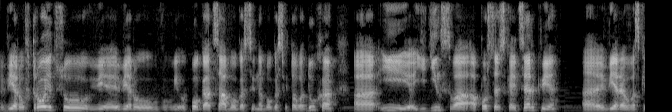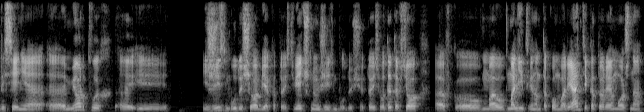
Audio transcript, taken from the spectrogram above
веру в Троицу, веру в Бога Отца, Бога Сына, Бога Святого Духа а, и единство апостольской церкви, а, вера в воскресение э, мертвых э, и, и жизнь будущего века, то есть вечную жизнь будущую. То есть вот это все э, в молитвенном таком варианте, которое можно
